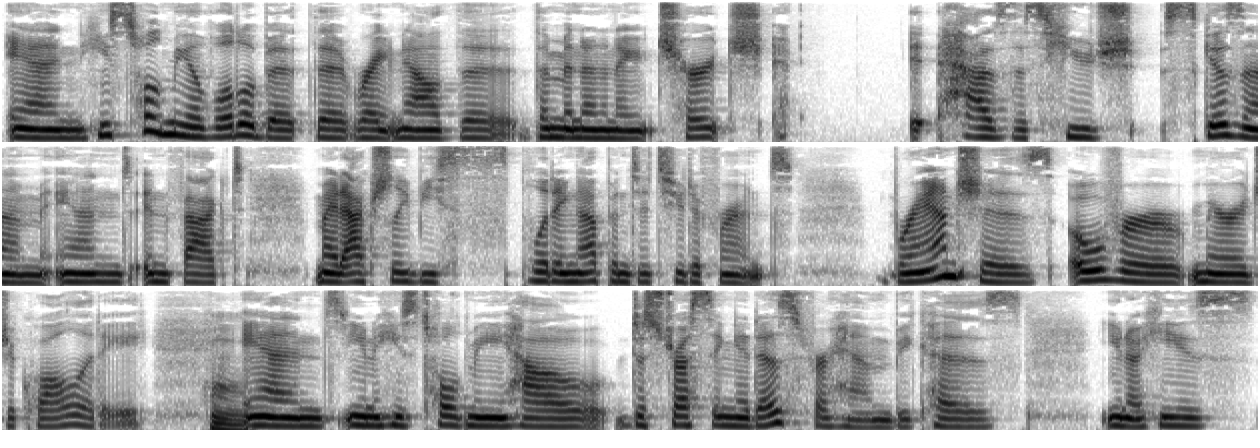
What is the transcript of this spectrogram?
and he's told me a little bit that right now the the Mennonite Church it has this huge schism and in fact might actually be splitting up into two different branches over marriage equality and you know he's told me how distressing it is for him because you know he's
